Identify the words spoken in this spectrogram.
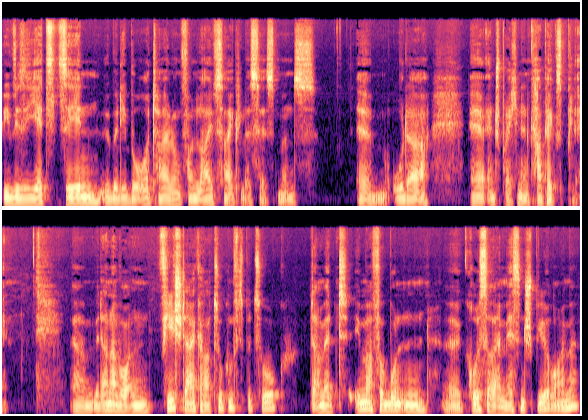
wie wir sie jetzt sehen über die Beurteilung von Lifecycle Assessments ähm, oder äh, entsprechenden CAPEX-Plänen. Ähm, mit anderen Worten, viel stärkerer Zukunftsbezug, damit immer verbunden äh, größere Ermessensspielräume.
